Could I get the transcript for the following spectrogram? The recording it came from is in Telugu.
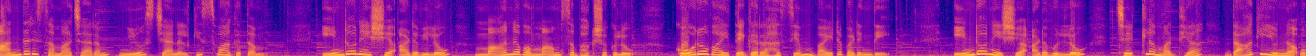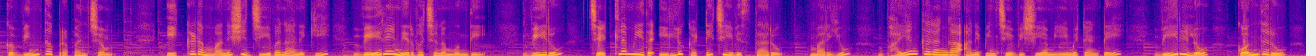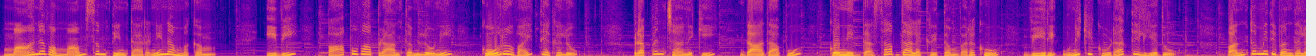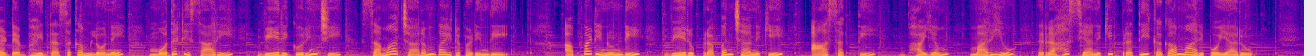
అందరి సమాచారం న్యూస్ ఛానల్కి స్వాగతం. ఇండోనేషియా అడవిలో మానవ మాంసభక్షకులు కోరోవాయి తెగ రహస్యం బయటపడింది. ఇండోనేషియా అడవుల్లో చెట్ల మధ్య దాగియున్న ఒక వింత ప్రపంచం. ఇక్కడ మనిషి జీవనానికి వేరే నిర్వచనం ఉంది. వీరు చెట్ల మీద ఇల్లు కట్టి జీవిస్తారు. మరియు భయంకరంగా అనిపించే విషయం ఏమిటంటే వీరిలో కొందరు మానవ మాంసం తింటారని నమ్మకం. ఇవి పాపువా ప్రాంతంలోని కోరోవాయ్ తెగలు. ప్రపంచానికి దాదాపు కొన్ని దశాబ్దాల క్రితం వరకు వీరి ఉనికి కూడా తెలియదు. పంతొమ్మిది వందల డెబ్భై దశకంలోనే మొదటిసారి వీరి గురించి సమాచారం బయటపడింది. అప్పటి నుండి వీరు ప్రపంచానికి ఆసక్తి భయం మరియు రహస్యానికి ప్రతీకగా మారిపోయారు.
